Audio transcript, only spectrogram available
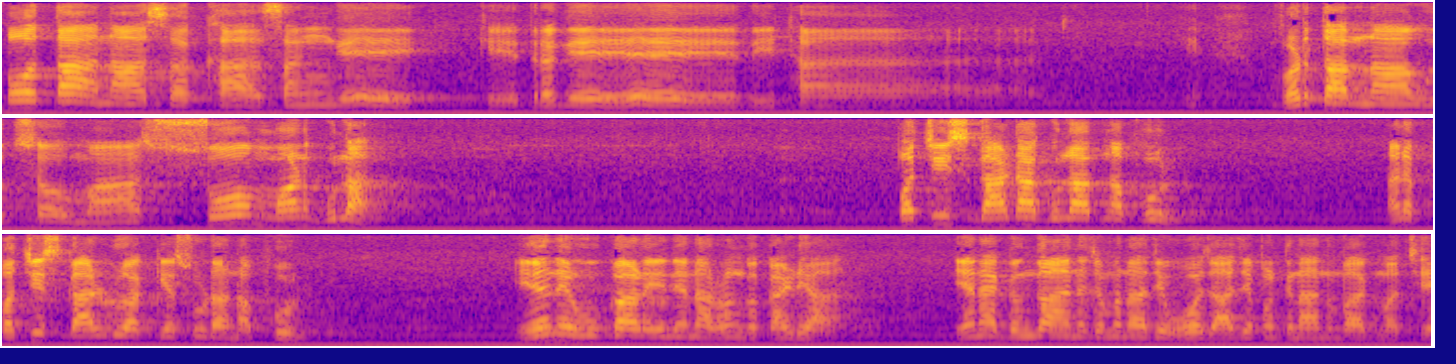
પોતાના સખા સંગે કે દ્રગે દીઠા વડતાલના ઉત્સવમાં સો મણ ગુલાલ પચીસ ગાડા ગુલાબના ફૂલ અને પચીસ ગાડા કેસુડાના ફૂલ. એને ઉકાળીને એના રંગ કાઢ્યા. એના ગંગા અને જમના જે હોજ આજે પણ જ્ઞાન બાગમાં છે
